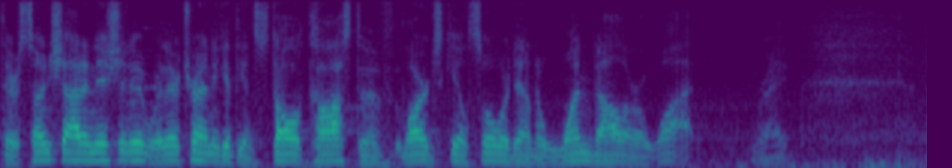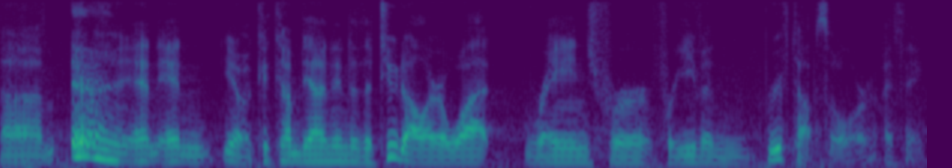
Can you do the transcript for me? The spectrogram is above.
their Sunshot initiative where they're trying to get the installed cost of large-scale solar down to one dollar a watt, right? Um, and and you know, it could come down into the two dollar a watt range for for even rooftop solar, I think.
